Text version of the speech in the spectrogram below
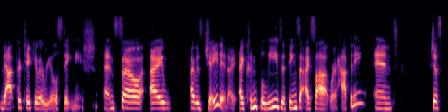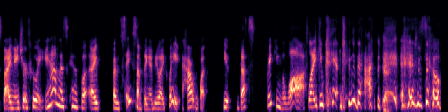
that particular real estate niche. And so I I was jaded. I, I couldn't believe the things that I saw were happening. And just by nature of who I am, it's kind of I I would say something. I'd be like, wait, how what you that's breaking the law. Like you can't do that. Yeah. And so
